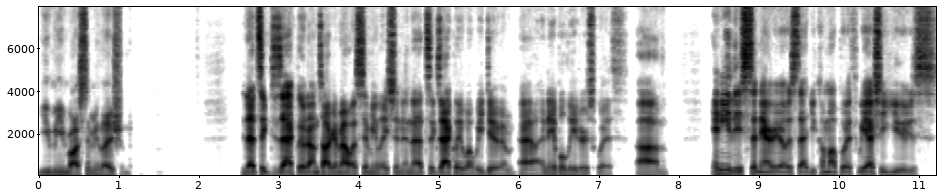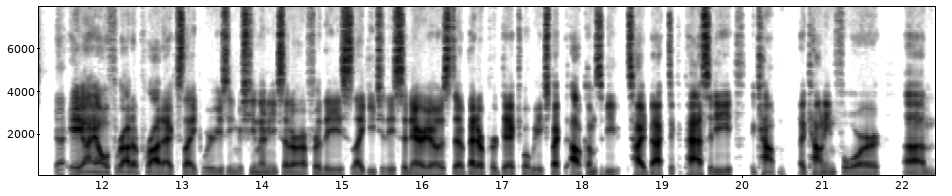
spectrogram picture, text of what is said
you mean by simulation? That's exactly what I'm talking about with simulation, and that's exactly what we do uh, enable leaders with. Um, any of these scenarios that you come up with, we actually use uh, AI all throughout our products. Like we're using machine learning, et cetera, for these, like each of these scenarios to better predict what we expect the outcomes to be tied back to capacity, account accounting for um,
